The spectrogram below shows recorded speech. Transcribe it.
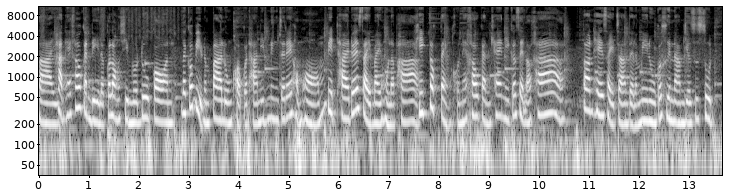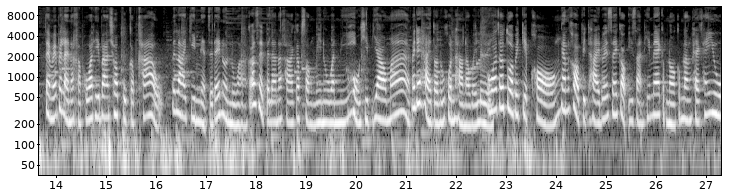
ทรายผัดให้เข้ากันดีแล้วก็ลองชิมรสดูก่อน แล้วก็บีบน้ำปลาลงขอบกระทะนิดนึงจะได้หอมๆปิดท้ายด้วยใส่ใบโหระพาพริกตกแต่งคนให้เข้ากันแค่นี้ก็เสร็จแล้วค่ะ ตอนเทใส่จานแต่ละเมนูก็คือน้ำเยอะสุดๆ แต่ไม่เป็นไรนะคะ เพราะว่าที่บ้านชอบคลุกกับข้าว เวลากินเนี่ยจะได้นัวๆก็เสร็จไปแล้วนะคะกับ 2 เมนูวันนี้โหคลิปยาวมาก ไม่ได้ถ่ายตอนทุกคนทานเอาไว้เลย เพราะว่าเจ้าตัวไปเก็บของ งั้นขอปิดท้ายด้วยไส้กรอกอีสานที่แม่กับน้องกำลังแพ็คให้อยู่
